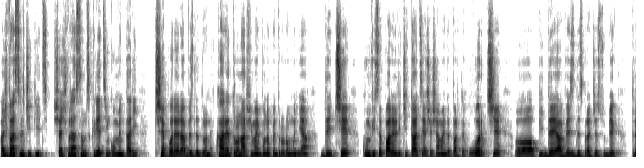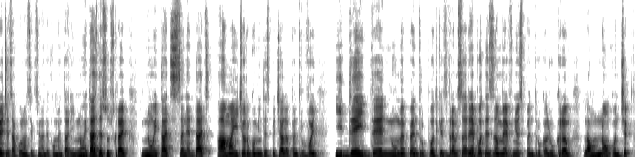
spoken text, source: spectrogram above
Aș vrea să-l citiți și aș vrea să-mi scrieți în comentarii ce părere aveți de drone? Care dronă ar fi mai bună pentru România? De ce? Cum vi se pare licitația și așa mai departe? Orice uh, idee aveți despre acest subiect, treceți acolo în secțiunea de comentarii. Nu uitați de subscribe, nu uitați să ne dați, am aici o rugăminte specială pentru voi, idei de nume pentru podcast. Vrem să rebotezăm Evnews pentru că lucrăm la un nou concept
